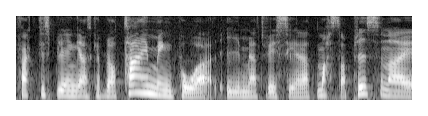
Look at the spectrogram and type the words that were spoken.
faktiskt blir en ganska bra timing på i och med att vi ser att massapriserna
